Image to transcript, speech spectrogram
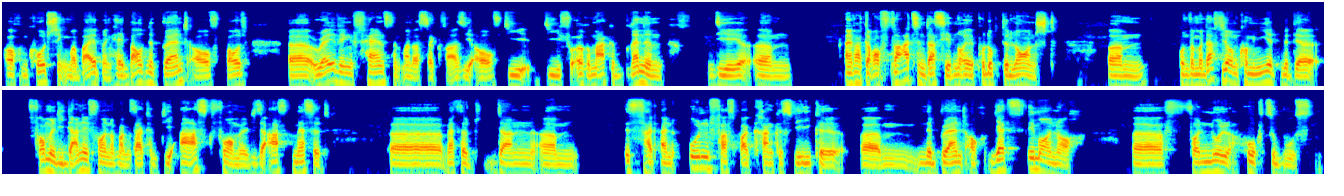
auch im Coaching immer beibringen. Hey, baut eine Brand auf, baut äh, Raving Fans, nennt man das ja quasi auf, die, die für eure Marke brennen, die ähm, einfach darauf warten, dass ihr neue Produkte launcht. Ähm, und wenn man das wiederum kombiniert mit der Formel, die Daniel vorhin nochmal gesagt hat, die Ask-Formel, diese Ask-Method, äh, Method, dann ähm, ist es halt ein unfassbar krankes Vehikel, ähm, eine Brand auch jetzt immer noch äh, von null hoch zu boosten.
